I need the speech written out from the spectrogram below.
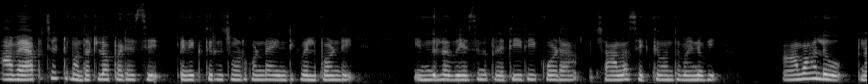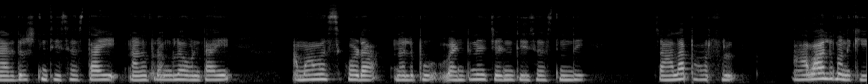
ఆ వేప చెట్టు మొదట్లో పడేసి వెనక్కి తిరిగి చూడకుండా ఇంటికి వెళ్ళిపోండి. ఇందులో వేసిన ప్రతిదీ కూడా చాలా శక్తివంతమైనవి. ఆవాలు నరదృష్టిని తీసేస్తాయి నలుపు రంగులో ఉంటాయి. అమావాస్య కూడా నలుపు వెంటనే చెడుని తీసేస్తుంది. చాలా పవర్ఫుల్. ఆవాలు మనకి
